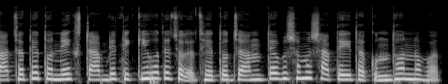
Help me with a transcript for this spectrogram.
বাঁচাতে তো নেক্সট আপডেটে কি হতে চলেছে, তো জানতে অবশ্য আমার সাথেই থাকুন। ধন্যবাদ।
